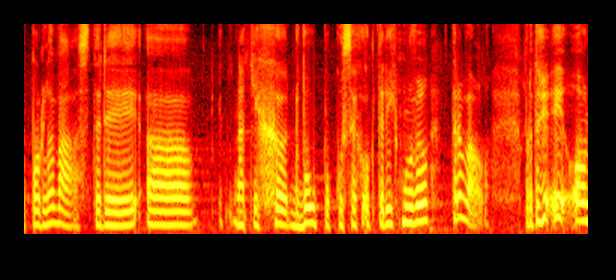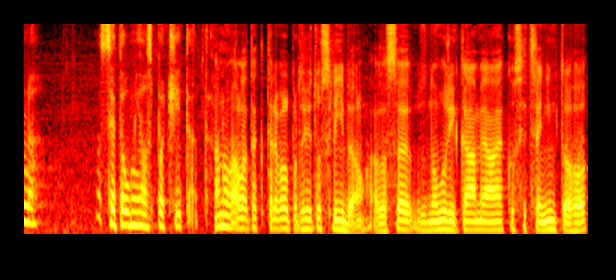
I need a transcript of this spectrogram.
podle vás tedy uh, na těch dvou pokusech, o kterých mluvil, trval. Protože i on si to uměl spočítat. Ano, ale tak trval, protože to slíbil. A zase znovu říkám, já jako si cením toho,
